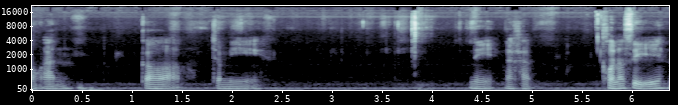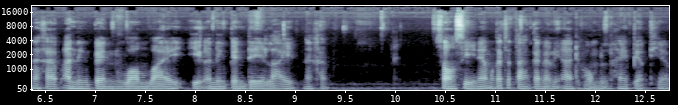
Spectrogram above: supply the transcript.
2 อัน ก็จะมี นี่นะครับคนละสีนะครับ อันหนึงเป็น warm white อีกอันหนึงเป็น daylight นะครับสองสีเนี่ยมันก็จะต่างกันแบบนี้อะเดี๋ยวผมให้เปรียบเทียบ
